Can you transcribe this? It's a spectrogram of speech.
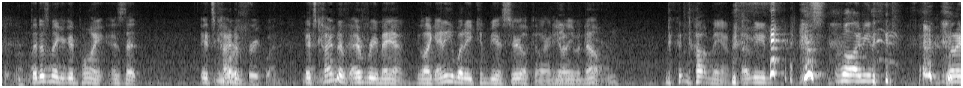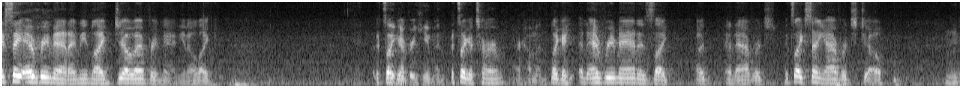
put them that does make a good point. Is that it's More kind of frequent. it's kind of every man. Like anybody can be a serial killer, and you don't Any even know. Not man. I mean, well, I mean, when I say every man, I mean like Joe Everyman. You know, like it's like, like a, every human it's like a term. or human. Like a, an everyman is like a, an average. It's like saying average Joe. hmm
